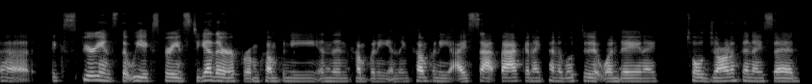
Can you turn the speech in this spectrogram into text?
uh, experience that we experienced together from company and then company and then company i sat back and i kind of looked at it one day and i told jonathan i said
